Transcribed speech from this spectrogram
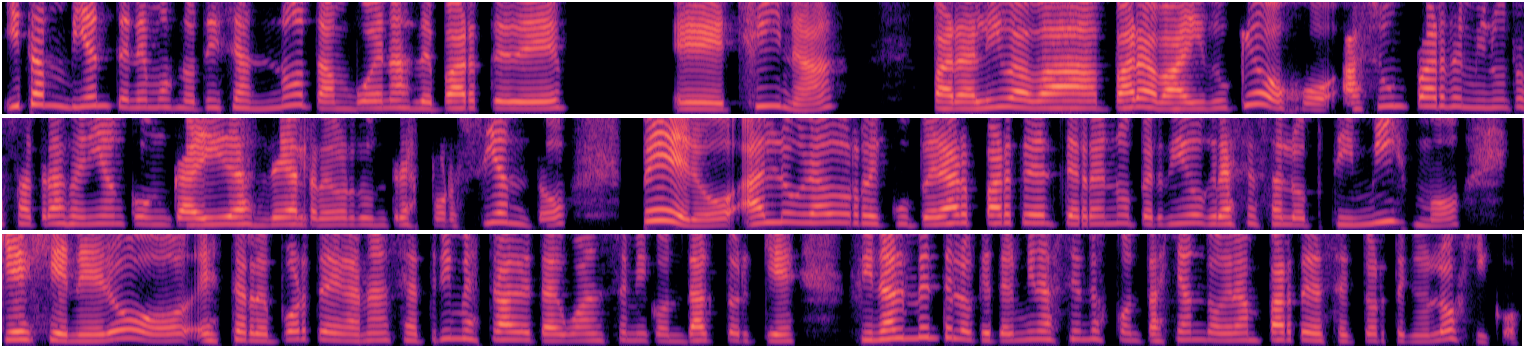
Y también tenemos noticias no tan buenas de parte de eh, China para Alibaba, para Baidu, que ojo, hace un par de minutos atrás venían con caídas de alrededor de un 3%, pero han logrado recuperar parte del terreno perdido gracias al optimismo que generó este reporte de ganancia trimestral de Taiwan Semiconductor, que finalmente lo que termina haciendo es contagiando a gran parte del sector tecnológico.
